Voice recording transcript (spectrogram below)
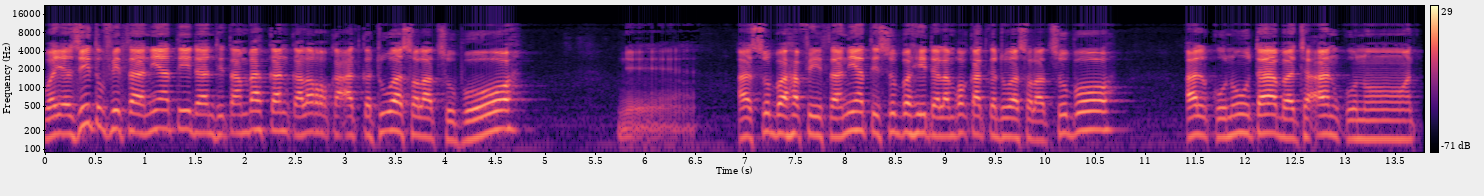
Wa yazidu fi dan ditambahkan kalau rakaat kedua salat subuh As-subah fi thaniyati subahi dalam rakaat kedua salat subuh al-kunuta bacaan kunut.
